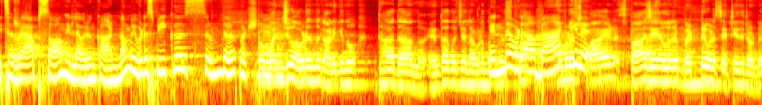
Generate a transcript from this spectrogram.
ഇറ്റ്സ് എ റാപ്പ് സോങ് എല്ലാവരും കാണണം. ഇവിടെ സ്പീക്കേഴ്സ് ഉണ്ട് പക്ഷേ മഞ്ജു അവിടെ നിന്ന് കാണിക്കുന്നു എന്താന്ന് വെച്ചാൽ അവിടെ എന്താ അവിടെ? ആ ബാക്കിൽ? സ്പാ ചെയ്യാനുള്ള ഒരു ബെഡ് ഇവിടെ സെറ്റ് ചെയ്തിട്ടുണ്ട്.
